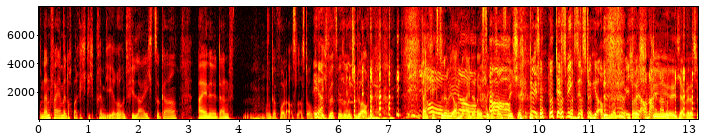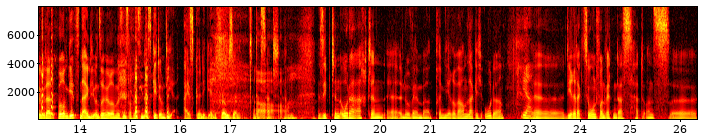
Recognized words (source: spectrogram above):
Und dann feiern wir nochmal richtig Premiere und vielleicht sogar eine dann unter Vollauslastung. Ja. Ich würde es mir so wünschen, du auch, ne? dann kriegst du nämlich auch eine Einladungsticket, sonst nicht. Deswegen sitzt du hier auch nur du. Ich will auch eine Verstehe. Einladung. Ich habe mir das schon gedacht. Worum geht es denn eigentlich? Unsere Hörer müssen es doch wissen. Es geht um die Eiskönigin Frozen. Das hat Oh. am 7. oder 8. äh, November Premiere. Warum sage ich oder? Ja. Äh, die Redaktion von Wetten Das hat uns äh,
